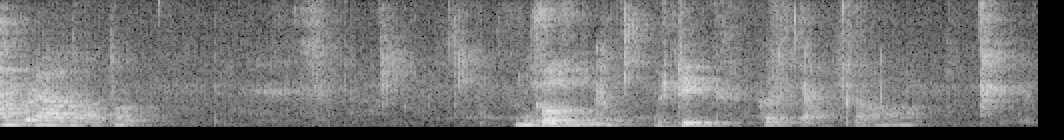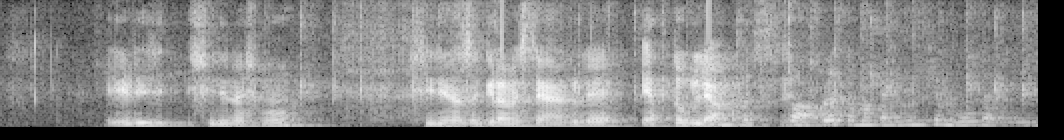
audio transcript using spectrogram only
আব্বু রাও দাও তো ও ঠিক। এটি সেদিন আসব। সেদিন আছে গ্রামের স্ট্যান্ড গেলে এতগুলি আম পাচ্ছে। তারপরে তোমাকে একদিনকে মুখ একদিন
